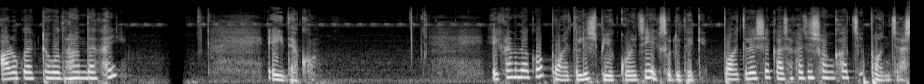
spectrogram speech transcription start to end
আরও কয়েকটা উদাহরণ দেখাই। এই দেখো। এখানে দেখো পঁয়তাল্লিশ বিয়োগ করেছি একষট্টি থেকে। পঁয়তাল্লিশের কাছাকাছি সংখ্যা হচ্ছে পঞ্চাশ।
